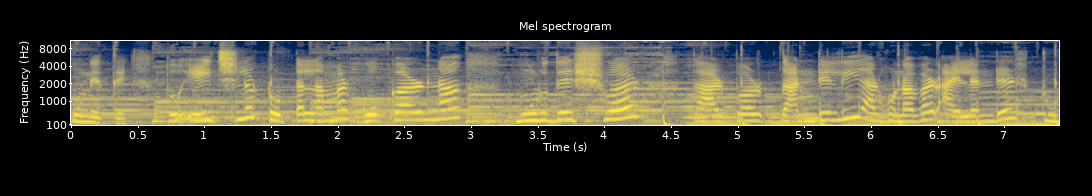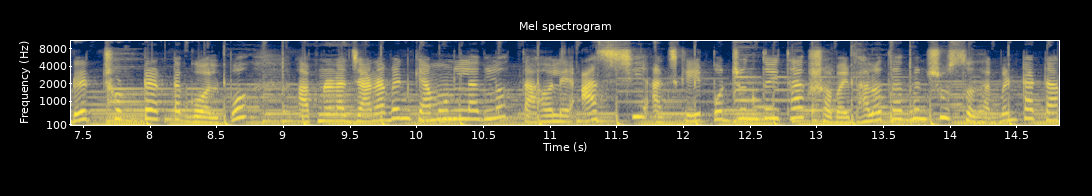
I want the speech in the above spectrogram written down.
পুনেতে। তো এই ছিল টোটাল আমার গোকর্ণা, মুরুদেশ্বর, তারপর দান্ডেলি আর হোনাভার আইল্যান্ডের ট্যুরের ছোট্ট একটা গল্প। আপনারা জানাবেন কেমন লাগল? তাহলে আসছি। আজকে এ পর্যন্তই থাক। সবাই ভালো থাকবেন, সুস্থ থাকবেন। টাটা।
